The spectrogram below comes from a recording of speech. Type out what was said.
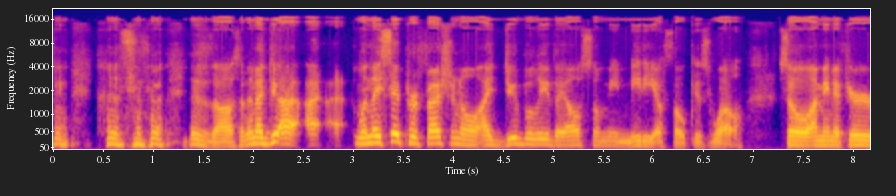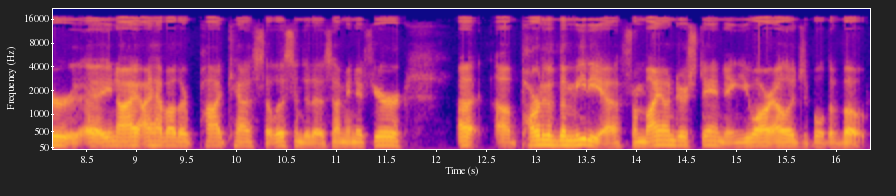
this, is, this is awesome, and I do. I, I, when they say professional, I do believe they also mean media folk as well. So, I mean, if you're, uh, you know, I, I, have other podcasts that listen to this. I mean, if you're a, a part of the media, from my understanding, you are eligible to vote.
